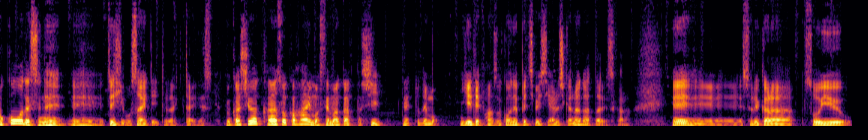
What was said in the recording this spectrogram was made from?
ここをですね、えー、ぜひ押さえていただきたいです。昔は観測範囲も狭かったし、ネットでも家でパソコンでペチペチやるしかなかったですから、えー、それからそういう、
